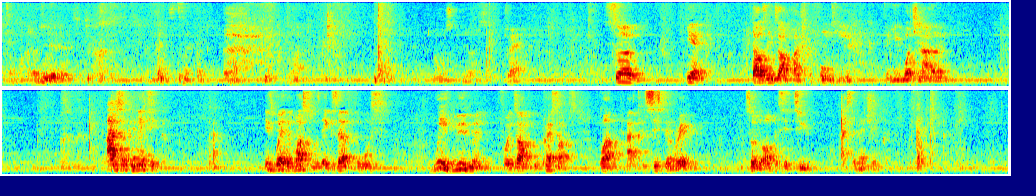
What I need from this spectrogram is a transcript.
Take my clothes off. Almost dry. So, yeah, example I just performed to you for you watching at home. Isokinetic is where the muscles exert force with movement, for example, press ups, but at a consistent rate. So the opposite to isometric.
